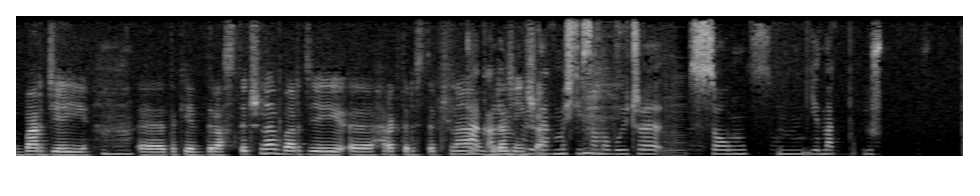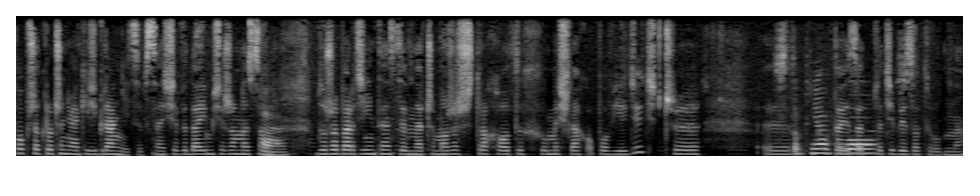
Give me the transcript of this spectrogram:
bardziej mhm. e, takie drastyczne, bardziej e, charakterystyczne, tak, wyraźniejsze. Ale jednak myśli samobójcze są m, mm, jednak już po przekroczeniu jakiejś granicy. W sensie wydaje mi się, że one są tak. dużo bardziej intensywne. Czy możesz trochę o tych myślach opowiedzieć, czy y, Stopniowo... to jest dla ciebie za trudne?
